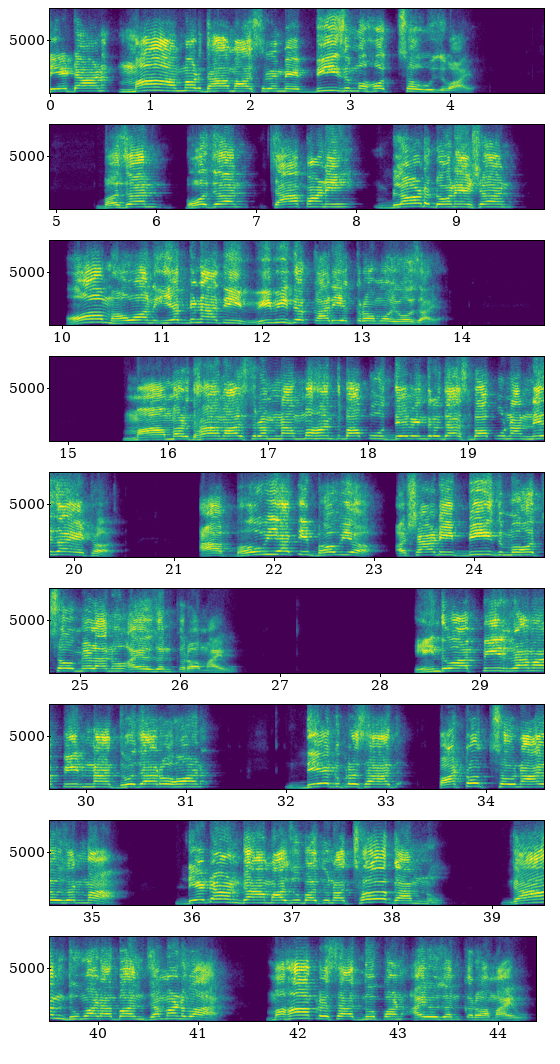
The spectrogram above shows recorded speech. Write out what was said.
ડેડાણમાં અમરધામ આશ્રમે બીજ મહોત્સવ ઉજવાયો. ભજન, ભોજન, ચા પાણી, બ્લડ ડોનેશન, હોમ હવન યજ્ઞાદિ વિવિધ કાર્યક્રમો યોજાયા. મા અમરધામ આશ્રમના મહંત બાપુ દેવેન્દ્રદાસ બાપુના નેજા હેઠળ આ ભવ્યાતિ ભવ્ય અષાઢી બીજ મહોત્સવ મેળાનું આયોજન કરવામાં આવ્યું. હિન્દવા પીર, રામા પીરના ધ્વજારોહણ દેગ પ્રસાદ પાટોત્સવના આયોજનમાં ડેડાણ ગામ આજુબાજુના છ ગામનું ગામ ધુમાડા બંધ જમણવાર મહાપ્રસાદનું પણ આયોજન કરવામાં આવ્યું.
